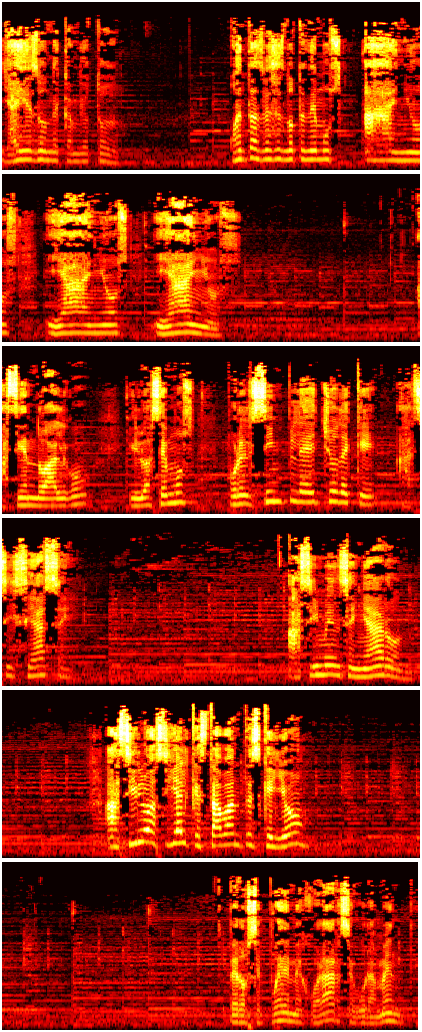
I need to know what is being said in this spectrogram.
Y ahí es donde cambió todo. ¿Cuántas veces no tenemos años y años y años haciendo algo y lo hacemos por el simple hecho de que así se hace. Así me enseñaron. Así lo hacía el que estaba antes que yo. Pero se puede mejorar seguramente.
